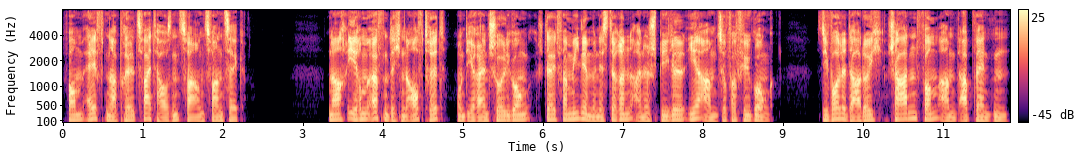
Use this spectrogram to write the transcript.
vom 11. April 2022. Nach ihrem öffentlichen Auftritt und ihrer Entschuldigung stellt Familienministerin Anne Spiegel ihr Amt zur Verfügung. Sie wolle dadurch Schaden vom Amt abwenden.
